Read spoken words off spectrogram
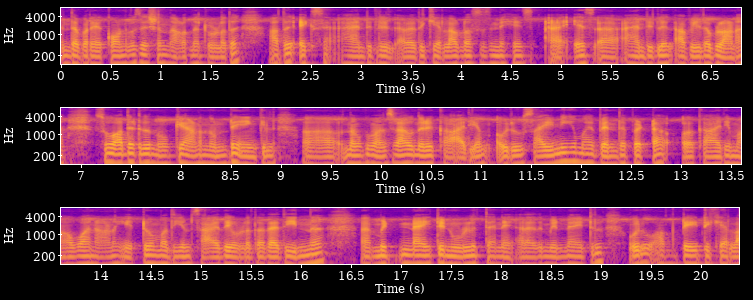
എന്താ പറയുക കോൺവെർസേഷൻ നടന്നിട്ടുള്ളത്. അത് എക്സ് ഹാൻഡിലിൽ അതായത് കേരള ബ്ലാസ്റ്റേഴ്സിന്റെ എസ് എസ് ഹാൻഡിലിൽ അവൈലബിൾ ആണ്. സോ അതെടുത്ത് നോക്കുകയാണെന്നുണ്ട് എങ്കിൽ നമുക്ക് മനസ്സിലാകുന്നൊരു കാര്യം ഒരു സൈനികമായി ബന്ധപ്പെട്ട കാര്യമാവാനാണ് ഏറ്റവും അധികം സാധ്യതയുള്ളത്. അതായത് ഇന്ന് മിഡ് നൈറ്റിനുള്ളിൽ തന്നെ അതായത് മിഡ് നൈറ്റിൽ ഒരു അപ്ഡേറ്റ് കേരള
